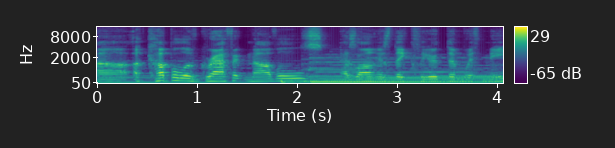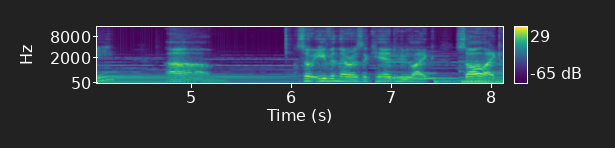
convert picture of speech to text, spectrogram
uh, a couple of graphic novels as long as they cleared them with me. Um, so even there was a kid who like saw like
